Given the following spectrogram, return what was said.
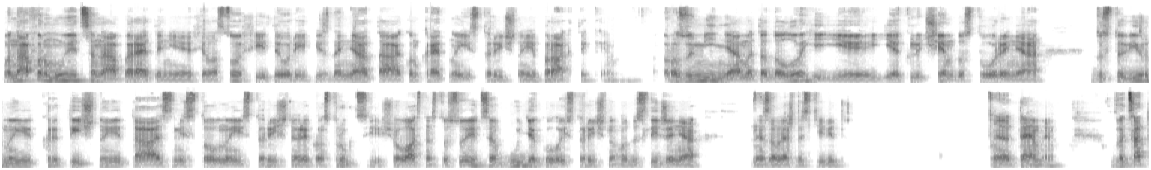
Вона формується на перетині філософії, теорії пізнання та конкретної історичної практики. Розуміння методології є ключем до створення достовірної, критичної та змістовної історичної реконструкції, що власне стосується будь-якого історичного дослідження незалежності від теми. У 20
